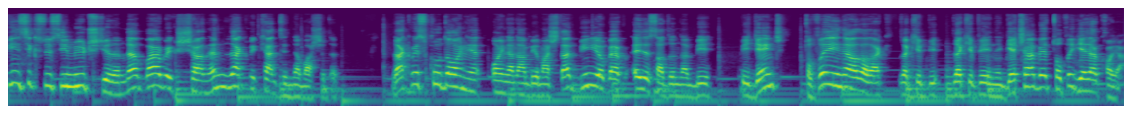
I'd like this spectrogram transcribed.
1823 yılında Warwickshire'ın rugby kentinde başladı. Rugby School'da oynanan bir maçta William Ellis adında bir, bir genç topu eline alarak rakibi, rakibini geçer ve topu yere koyar.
